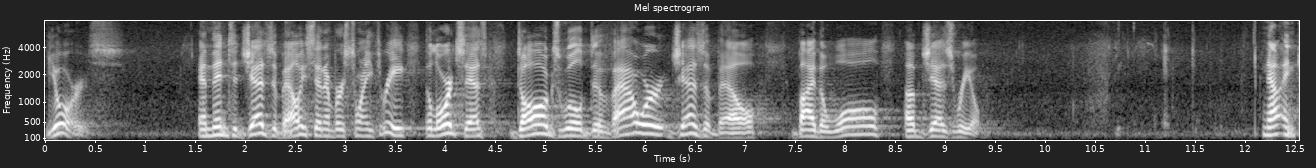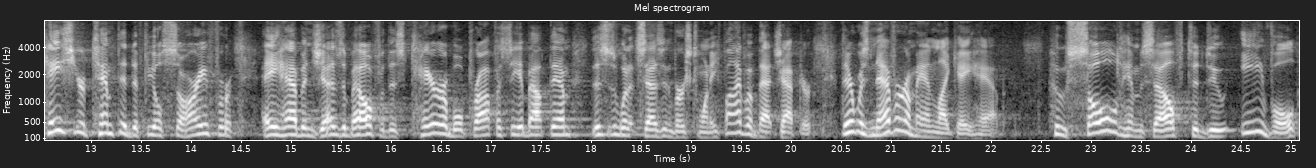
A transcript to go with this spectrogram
yours. And then to Jezebel, he said in verse 23, the Lord says, Dogs will devour Jezebel by the wall of Jezreel. Now, in case you're tempted to feel sorry for Ahab and Jezebel for this terrible prophecy about them, this is what it says in verse 25 of that chapter. There was never a man like Ahab who sold himself to do evil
